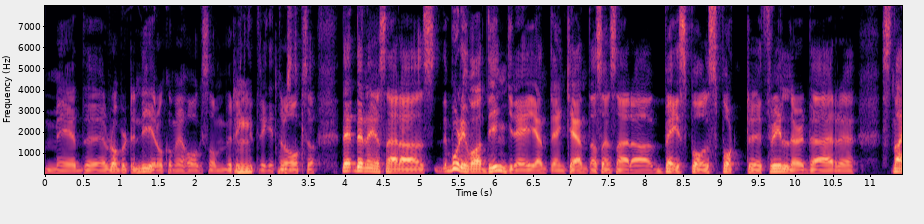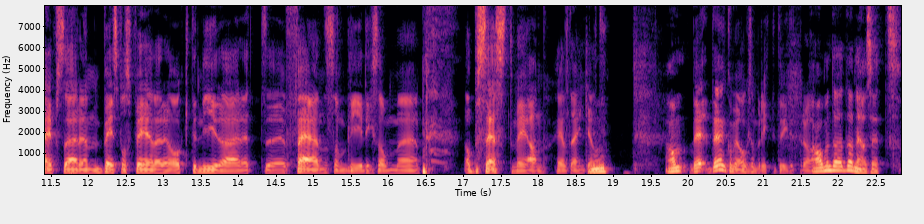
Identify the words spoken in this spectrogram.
med eh, Robert De Niro kommer jag ihåg som riktigt, riktigt bra också. Den, den är ju sån här, eh, det borde ju vara din grej egentligen Kent, alltså en sån här eh, baseball sport thriller där Snipes är en baseballspelare och De Niro är ett fan som blir liksom obsessed med han helt enkelt. Mm. Ja, Det, den kommer jag ihåg som riktigt, riktigt bra. ja men den, den har jag sett.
